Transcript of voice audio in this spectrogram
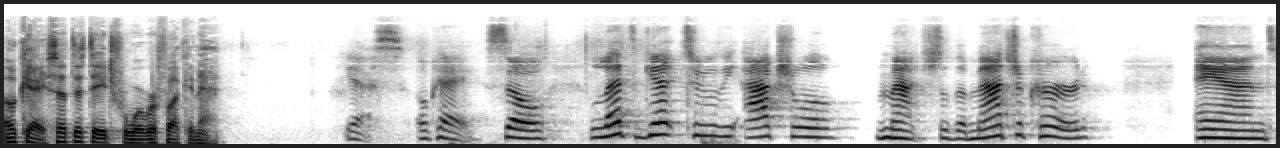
Okay, set the stage for where we're fucking at. Yes. Okay. So let's get to the actual match. So the match occurred and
